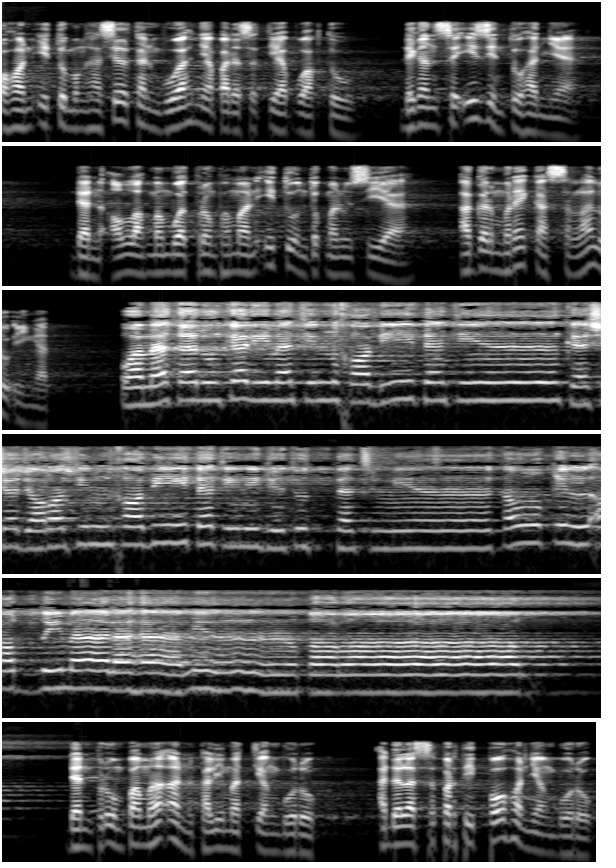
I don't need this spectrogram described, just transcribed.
Pohon itu menghasilkan buahnya pada setiap waktu dengan seizin Tuhannya. Dan Allah membuat perumpamaan itu untuk manusia agar mereka selalu ingat. ومثل كلمة خبيثة كشجرة خبيثة اجتثت من فوق الأرض ما لها من قرار Dan perumpamaan kalimat yang buruk adalah seperti pohon yang buruk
